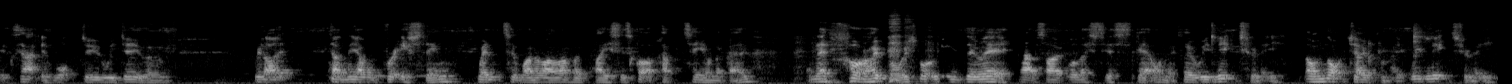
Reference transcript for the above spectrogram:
Exactly. What do we do? And we like done the old British thing. Went to one of our other places, got a cup of tea on the go. And then, all right, boys, what we can do here? That's like, well, let's just get on it. So we literally, I'm not joking, mate. We literally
